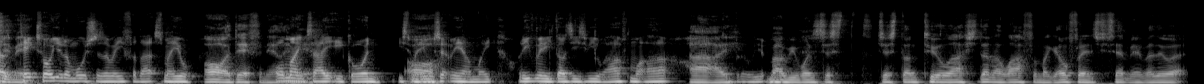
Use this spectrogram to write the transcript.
Crazy, your, takes all your emotions away for that smile. Oh, definitely. All my mate. anxiety gone. He smiles Oh. at me. I'm like, or even when he does his wee laugh, I'm like, ah, Aye, Brilliant, my man. wee one's just just done two laughs. She done a laugh with my girlfriend. She sent me a video. Of it.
